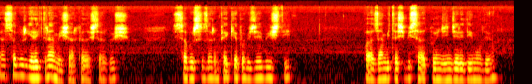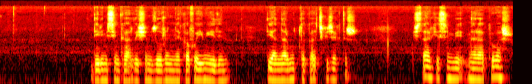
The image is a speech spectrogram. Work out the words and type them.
Biraz sabır gerektiren bir iş arkadaşlar bu iş. Sabırsızların pek yapabileceği bir iş değil. Bazen bir taşı bir saat boyunca incelediğim oluyor. Deli misin kardeşim zorun ne kafayı mı yedin diyenler mutlaka çıkacaktır. İşte herkesin bir merakı var.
